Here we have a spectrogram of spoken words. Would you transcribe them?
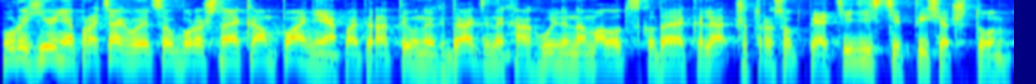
У рэгіёне працягваецца ўборачная кампанія па аператыўных дадзеных агульны намалот складае каля 450 тысяч тонн.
